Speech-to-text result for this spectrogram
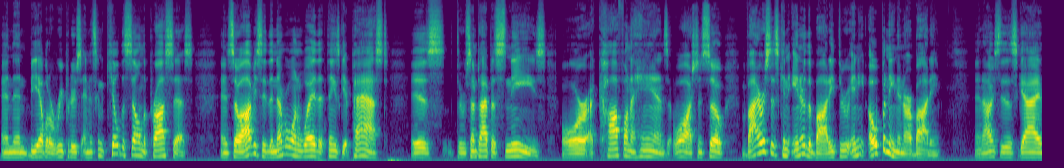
and then be able to reproduce. And it's going to kill the cell in the process. And so obviously, the number one way that things get passed is through some type of sneeze or a cough on the hands at wash. And so viruses can enter the body through any opening in our body. And obviously, this guy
